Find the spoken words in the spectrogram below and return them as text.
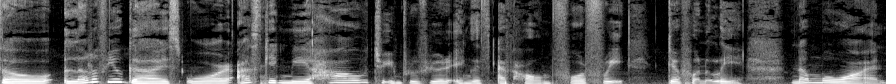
So, a lot of you guys were asking me how to improve your English at home for free. Definitely. Number one,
